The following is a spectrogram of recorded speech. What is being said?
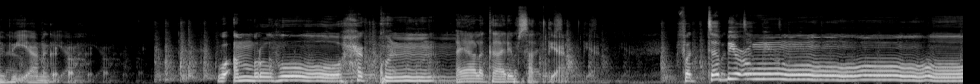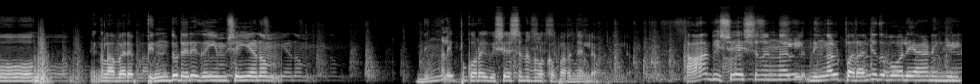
നബിയാണ് കേട്ടോ വഅംറുഹു ഹഖ്കുൻ അയാളെ കാര്യം സത്യമാണ് ഫത്തബിഊ നിങ്ങൾ അവരെ പിന്തുടരുകയും ചെയ്യണം നിങ്ങളിപ്പോൾ കുറേ വിശേഷണങ്ങളൊക്കെ പറഞ്ഞല്ലോ ആ വിശേഷണങ്ങൾ നിങ്ങൾ പറഞ്ഞതുപോലെയാണെങ്കിൽ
